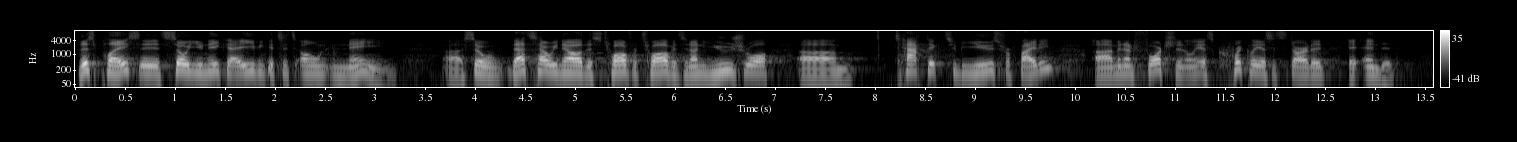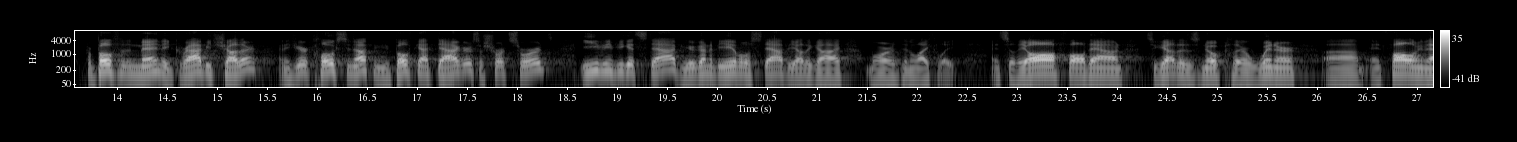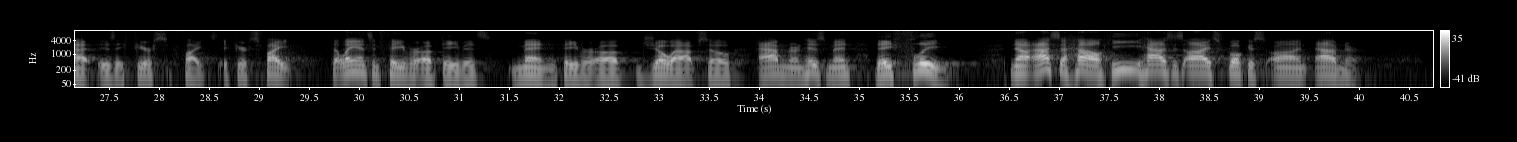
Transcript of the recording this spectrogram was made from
This place is so unique that it even gets its own name. Uh, so that's how we know this 12 for 12 is an unusual um, tactic to be used for fighting. Um, and unfortunately, as quickly as it started, it ended. For both of the men, they grab each other, and if you're close enough and you've both got daggers or short swords, even if you get stabbed, you're going to be able to stab the other guy more than likely. And so they all fall down together. There's no clear winner. Um, and following that is a fierce fight, a fierce fight that lands in favor of David's men, in favor of Joab. So Abner and his men, they flee. Now, Asahel, he has his eyes focused on Abner.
